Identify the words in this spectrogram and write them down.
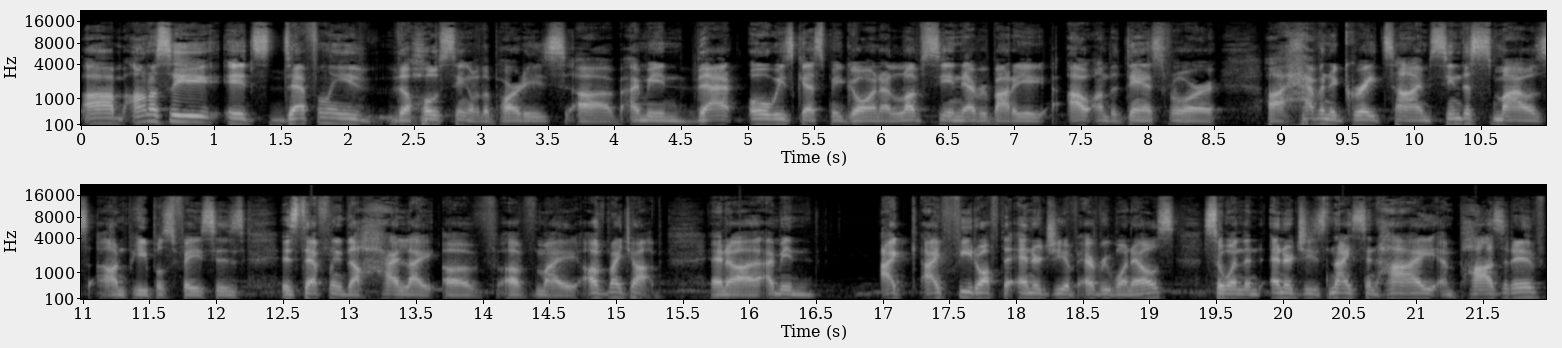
Um, honestly, it's definitely the hosting of the parties. Uh, I mean, that always gets me going. I love seeing everybody out on the dance floor, uh, having a great time, seeing the smiles on people's faces is definitely the highlight of, of my of my job. And uh, I mean, I, I feed off the energy of everyone else. So when the energy is nice and high and positive,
